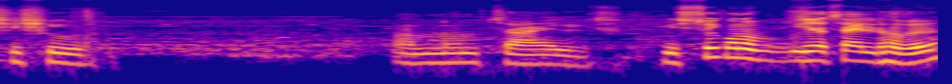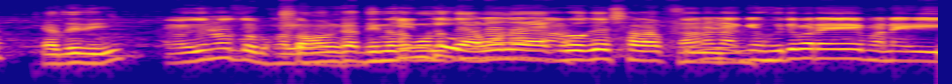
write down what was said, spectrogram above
শিশুর আননোন চাইল্ড নিশ্চয়ই কোনো ইয়া চাইল্ড হবে এদেরই। ওই জন্য তো ভালো। তখনকার দিনে তো মনে এমন এক রোগে সারা না না না হইতে পারে মানে এই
